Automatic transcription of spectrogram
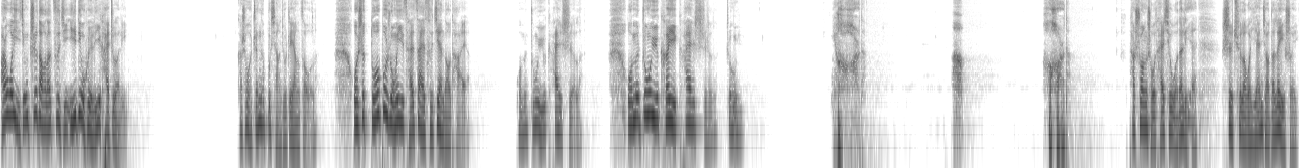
而我已经知道了自己一定会离开这里。可是我真的不想就这样走了，我是多不容易才再次见到他呀！我们终于开始了，我们终于可以开始了，终于。你好好的，啊，好好的。他双手抬起我的脸。拭去了我眼角的泪水。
